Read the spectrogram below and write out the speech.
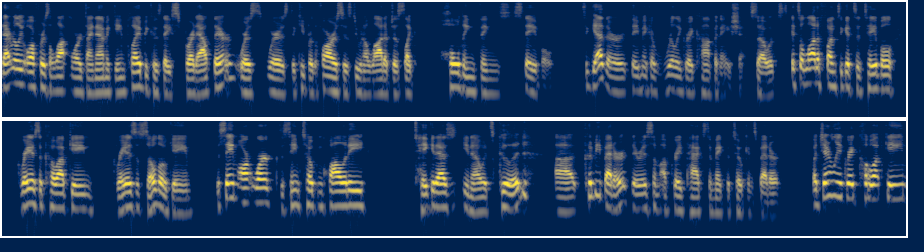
that really offers a lot more dynamic gameplay because they spread out there, whereas whereas the Keeper of the Forest is doing a lot of just like holding things stable. Together, they make a really great combination. So it's it's a lot of fun to get to the table. Great as a co-op game, great as a solo game, the same artwork, the same token quality. Take it as you know, it's good. Uh, could be better. There is some upgrade packs to make the tokens better, but generally a great co-op game.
